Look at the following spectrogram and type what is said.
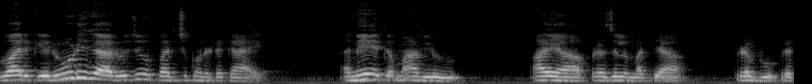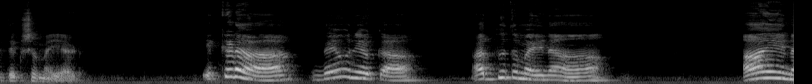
వారికి రూఢిగా రుజువుపరుచుకొనుటకాయ అనేక మార్లు ఆయా ప్రజల మధ్య ప్రభు ప్రత్యక్షమయ్యాడు. ఇక్కడ దేవుని యొక్క అద్భుతమైన ఆయన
